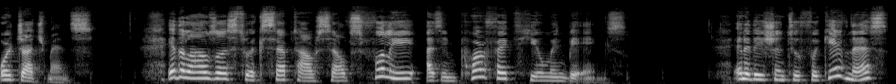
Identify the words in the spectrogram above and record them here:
or judgments. It allows us to accept ourselves fully as imperfect human beings. In addition to forgiveness,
